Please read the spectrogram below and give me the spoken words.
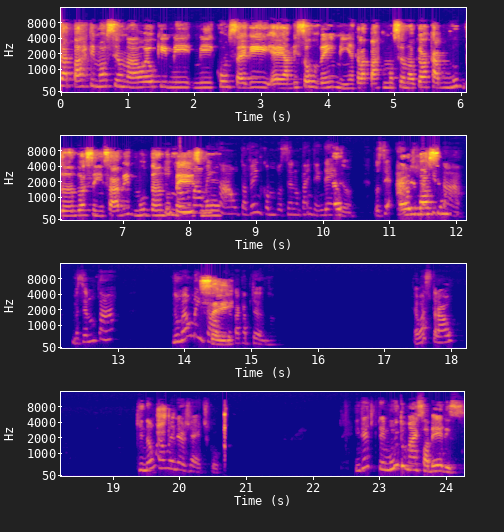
a parte emocional é o que me, me consegue é, absorver em mim, aquela parte emocional que eu acabo mudando, assim, sabe? Mudando então, mesmo. Não é o mental, tá vendo como você não tá entendendo? Você é acha que tá, mas você não tá. Não é o mental Sei. que você tá captando. É o astral. Que não é o energético. Entende que tem muito mais saberes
